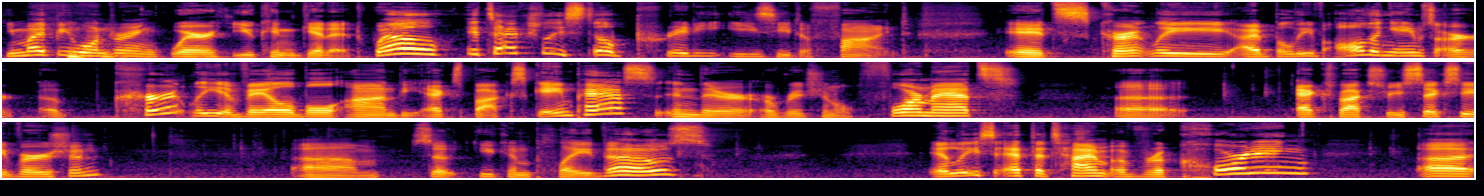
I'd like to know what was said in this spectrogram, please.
you might be wondering where you can get it. Well, it's actually still pretty easy to find. It's currently, I believe, all the games are uh, currently available on the Xbox Game Pass in their original formats, uh, Xbox 360 version. Um, so you can play those. At least at the time of recording, uh,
